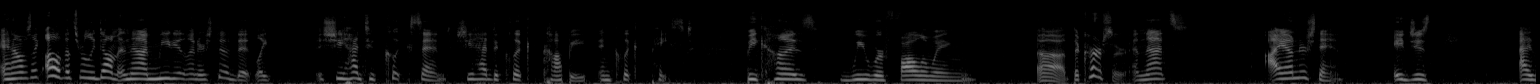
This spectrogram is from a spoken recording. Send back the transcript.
and I was like, "Oh, that's really dumb." And then I immediately understood that like she had to click send. She had to click copy and click paste because we were following uh, the cursor, and that's I understand. It just as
